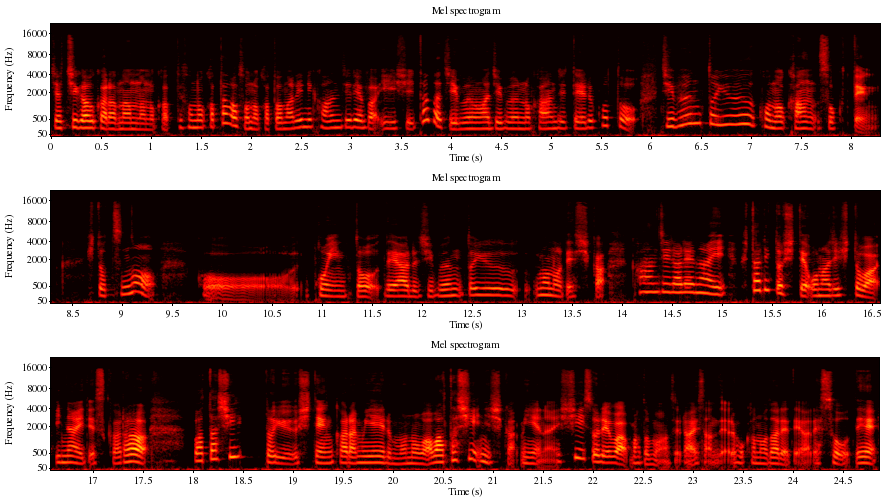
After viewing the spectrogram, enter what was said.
じゃあ違うから何なのかってその方がその方なりに感じればいいしただ自分は自分の感じていることを自分というこの観測点一つのこうポイントである自分というものでしか感じられない。2人として同じ人はいないですから私という視点から見えるものは私にしか見えないしそれはマドモアゼル愛さんであれ他の誰であれそうで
